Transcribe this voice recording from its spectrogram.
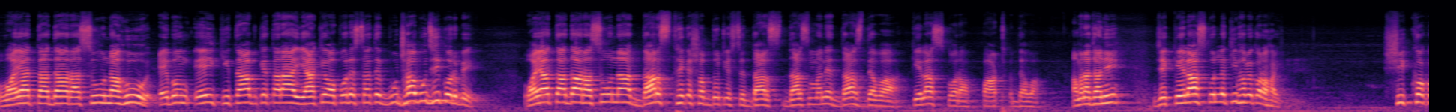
ওয়াতাদা রাসুনাহু, এবং এই কিতাবকে তারা একে অপরের সাথে বুঝাবুঝি করবে। ওয়াতাদা রাসুনা, দার্স থেকে শব্দটি এসছে, দার্স। দার্স মানে দাস দেওয়া, কেলাস করা, পাঠ দেওয়া। আমরা জানি যে কেলাস করলে কীভাবে করা হয়? শিক্ষক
